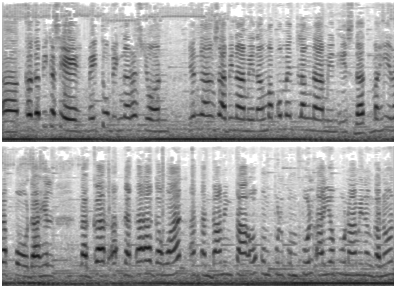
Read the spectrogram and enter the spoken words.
uh, kagabi kasi may tubig na rasyon. Yun nga ang sabi namin, ang makomment lang namin is that mahirap po dahil nag-aagawan at ang daming tao, kumpul-kumpul, ayaw po namin ng ganon,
